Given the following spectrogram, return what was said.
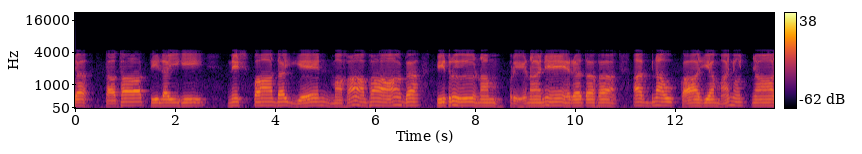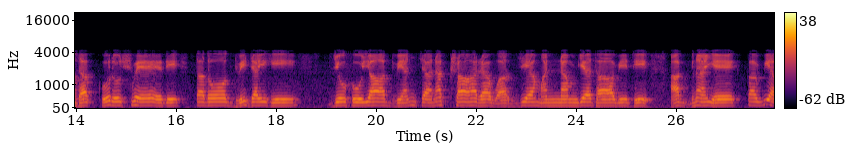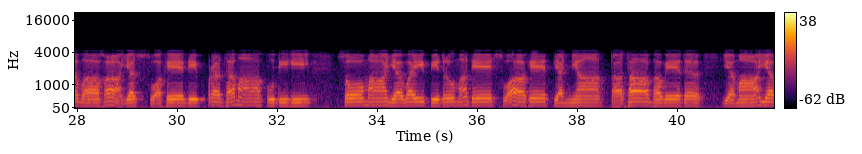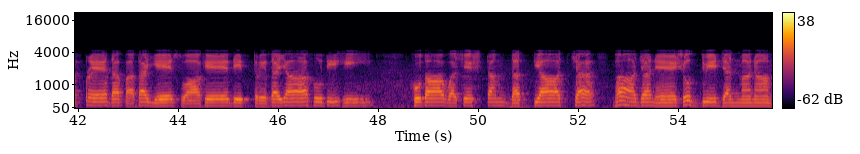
तथा तिलैः निष्पादयेन्महाभागपितॄणं प्रीणनेरतः। अग्नौ कार्यमनुज्ञाधः कुरुष्वेदि ततो द्विजैः। जुहुयाद्व्यञ्जनक्षारवर्ज्यमन्नं यथाविधि अग्नये कव्यवाहाय स्वहेदि प्रथमाहुतिः सोमाय वै पितृमते स्वाहेत्यन्या तथा भवेद्। यमाय प्रेतपतये स्वाहेदितृतयाहुतिः हुतावशिष्टं दत्याच्च भाजनेषु द्विजन्मनां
